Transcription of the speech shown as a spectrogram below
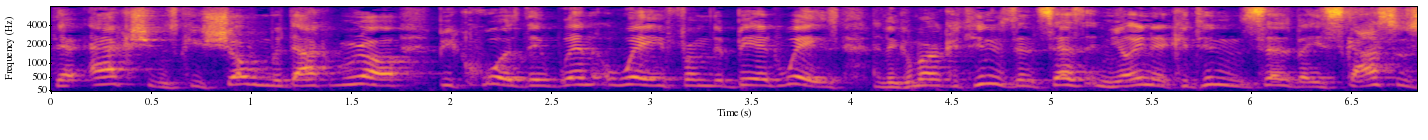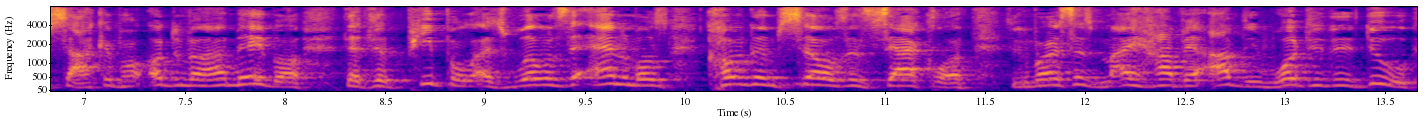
their actions kishavim v'dak because they went away from the bad ways. And the Gemara continues and says in Yoina continues and says by iskasu sakim ha'adam that the people as well as the animals covered themselves in sackcloth. The Gemara says my have abdi what did they do?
